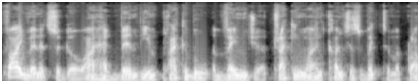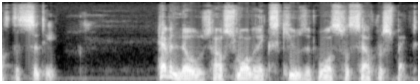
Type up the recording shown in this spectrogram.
Five minutes ago I had been the implacable avenger tracking my unconscious victim across the city. Heaven knows how small an excuse it was for self respect.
